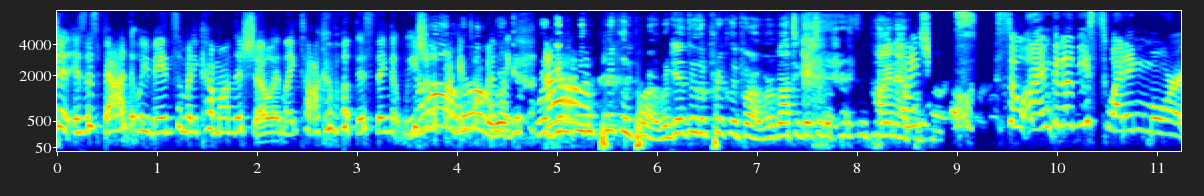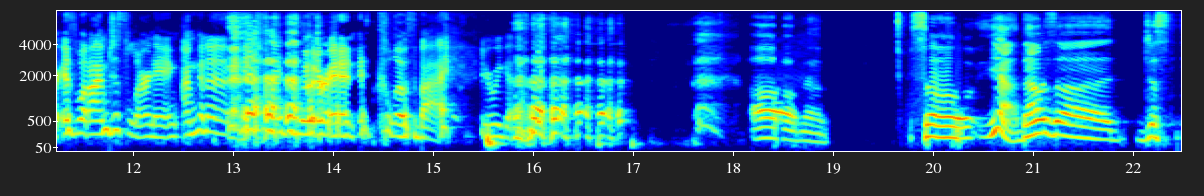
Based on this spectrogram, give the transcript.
shit. Is this bad that we made somebody come on this show and like talk about this thing that we no, should have fucking no, talked? We're, like, get, we're ah. getting through the ah. prickly part. We're getting through the prickly part. We're about to get to the juicy pineapple shots. So I'm gonna be sweating more, is what I'm just learning. I'm gonna deodorant is close by. Here we go. oh man. So yeah, that was uh just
